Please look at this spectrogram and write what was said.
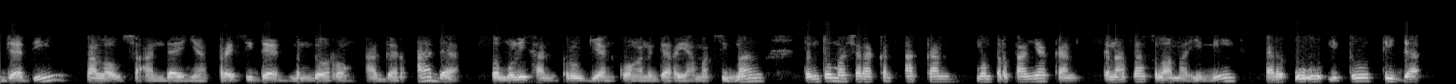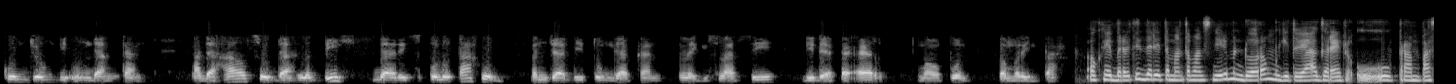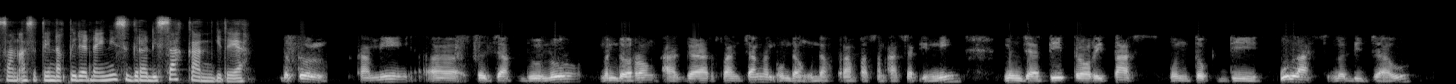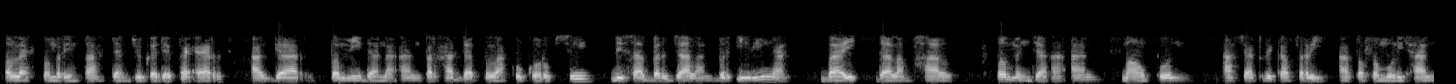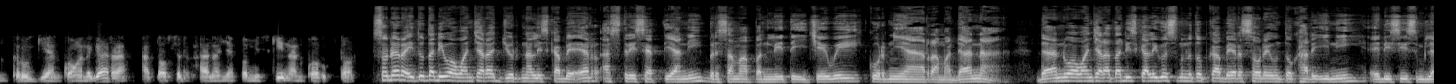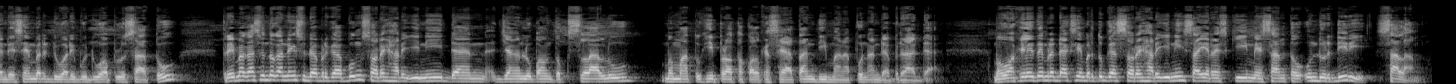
Jadi, kalau seandainya Presiden mendorong agar ada pemulihan kerugian keuangan negara yang maksimal, tentu masyarakat akan mempertanyakan kenapa selama ini RUU itu tidak kunjung diundangkan. Padahal sudah lebih dari 10 tahun menjadi tunggakan legislasi di DPR maupun pemerintah. Oke, berarti dari teman-teman sendiri mendorong begitu ya agar RUU perampasan aset tindak pidana ini segera disahkan gitu ya? Betul. Kami uh, sejak dulu mendorong agar rancangan undang-undang perampasan aset ini menjadi prioritas untuk diulas lebih jauh oleh pemerintah dan juga DPR agar pemidanaan terhadap pelaku korupsi bisa berjalan beriringan baik dalam hal pemenjaraan maupun aset recovery atau pemulihan kerugian keuangan negara atau sederhananya pemiskinan koruptor. Saudara itu tadi wawancara jurnalis KBR Astri Septiani bersama peneliti ICW Kurnia Ramadana. Dan wawancara tadi sekaligus menutup KBR sore untuk hari ini, edisi 9 Desember 2021. Terima kasih untuk Anda yang sudah bergabung sore hari ini dan jangan lupa untuk selalu mematuhi protokol kesehatan di mana pun Anda berada. Mewakili tim redaksi yang bertugas sore hari ini, saya Reski Mesanto undur diri. Salam.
